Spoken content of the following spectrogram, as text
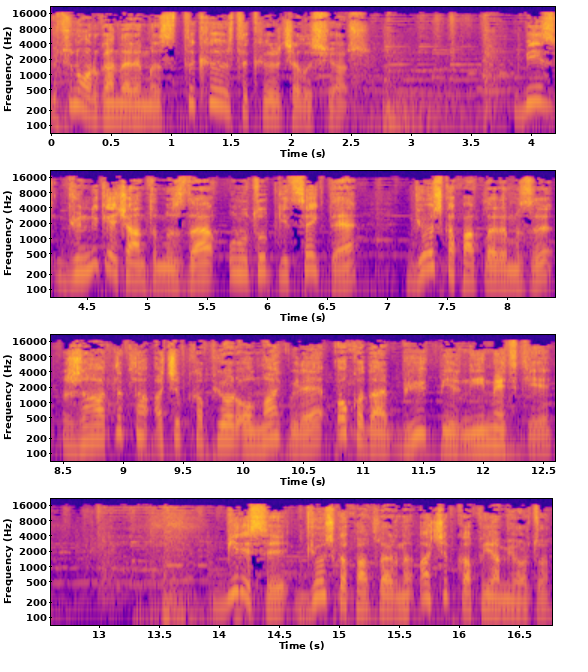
bütün organlarımız tıkır tıkır çalışıyor. Biz günlük yaşantımızda unutup gitsek de göz kapaklarımızı rahatlıkla açıp kapıyor olmak bile o kadar büyük bir nimet ki birisi göz kapaklarını açıp kapayamıyordu.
